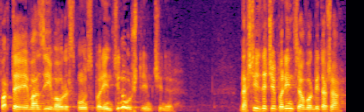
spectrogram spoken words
Foarte evaziv au răspuns părinții, nu știm cine. Dar știți de ce părinții au vorbit așa?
